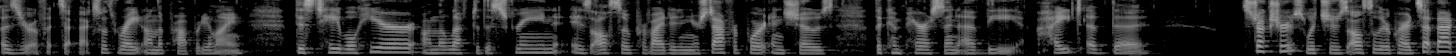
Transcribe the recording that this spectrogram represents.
a zero foot setback, so it's right on the property line. This table here on the left of the screen is also provided in your staff report and shows the comparison of the height of the structures, which is also the required setback,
